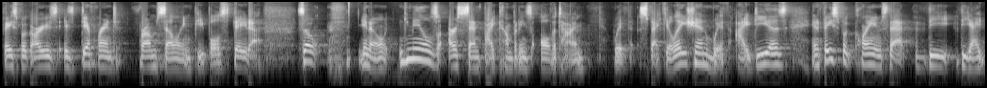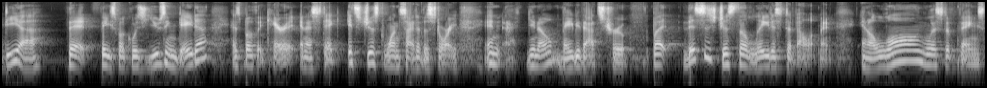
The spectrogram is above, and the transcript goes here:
facebook argues is different from selling people's data. So you know emails are sent by companies all the time with speculation with ideas and facebook claims that the the idea that Facebook was using data as both a carrot and a stick, it's just one side of the story. And, you know, maybe that's true. But this is just the latest development in a long list of things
